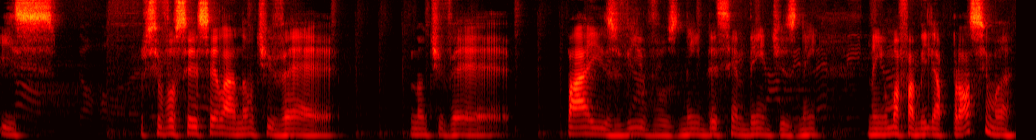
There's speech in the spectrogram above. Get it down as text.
e se você, sei lá, não tiver não tiver pais vivos, nem descendentes, nem nenhuma família próxima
